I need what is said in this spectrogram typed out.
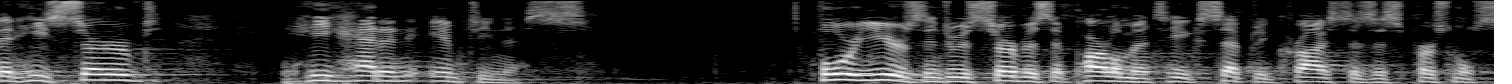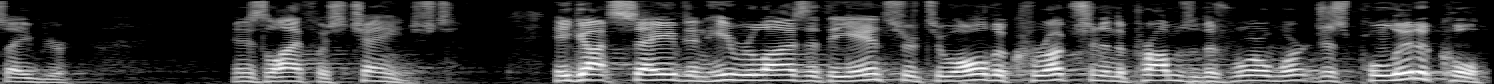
that he served, he had an emptiness. Four years into his service at Parliament, he accepted Christ as his personal Savior, and his life was changed. He got saved and he realized that the answer to all the corruption and the problems of this world weren't just political,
